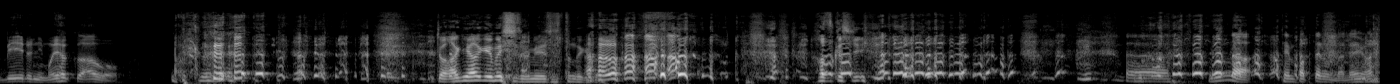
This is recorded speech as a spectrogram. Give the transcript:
ビールにもよく合うを。ちょ揚げ揚げ飯のイメージだったんだけど恥ずかしい。みんなテンパってるんだね今ね。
